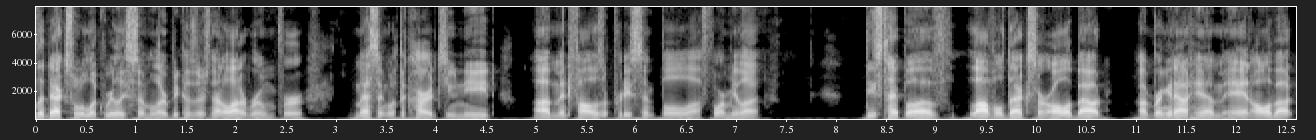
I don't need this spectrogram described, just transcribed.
the decks will look really similar because there's not a lot of room for messing with the cards you need. Um, it follows a pretty simple uh, formula. These type of Laval decks are all about uh, bringing out him and all about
